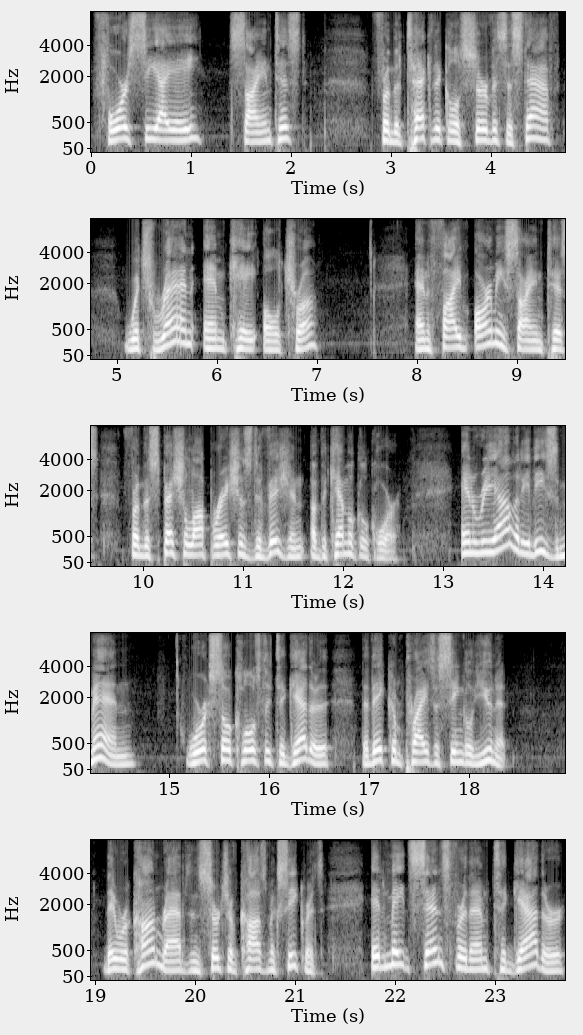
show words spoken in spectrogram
four CIA scientists from the technical services staff, which ran MK Ultra, and five Army scientists from the Special Operations Division of the Chemical Corps. In reality, these men worked so closely together that they comprised a single unit. They were comrades in search of cosmic secrets. It made sense for them to gather,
